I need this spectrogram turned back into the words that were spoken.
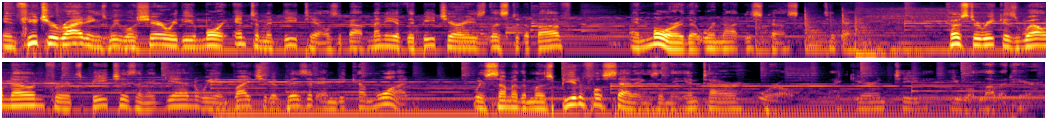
In future writings, we will share with you more intimate details about many of the beach areas listed above and more that were not discussed today. Costa Rica is well known for its beaches, and again, we invite you to visit and become one with some of the most beautiful settings in the entire world. I guarantee you will love it here.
